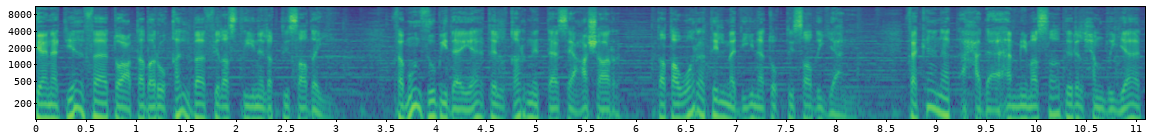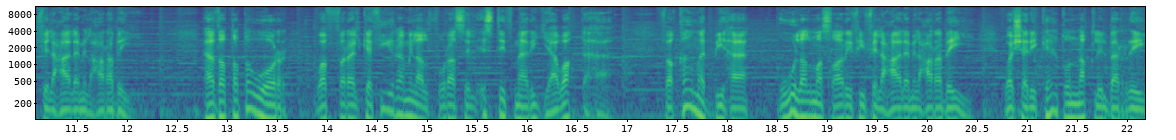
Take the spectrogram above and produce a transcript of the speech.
كانت يافا تعتبر قلب فلسطين الاقتصادي. فمنذ بدايات القرن التاسع عشر تطورت المدينة اقتصاديا فكانت أحد أهم مصادر الحمضيات في العالم العربي. هذا التطور وفر الكثير من الفرص الاستثمارية وقتها فقامت بها أولى المصارف في العالم العربي وشركات النقل البري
